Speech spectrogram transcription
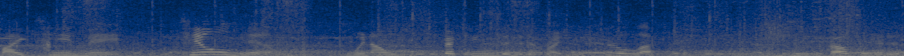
My teammate killed him when I was expecting him to hit it right. He should have left it. He was about to hit it.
